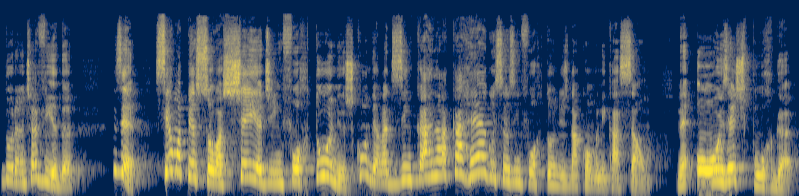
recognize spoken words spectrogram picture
durante a vida. Quer dizer, se é uma pessoa cheia de infortúnios, quando ela desencarna, ela carrega os seus infortúnios na comunicação, né? ou os expurga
